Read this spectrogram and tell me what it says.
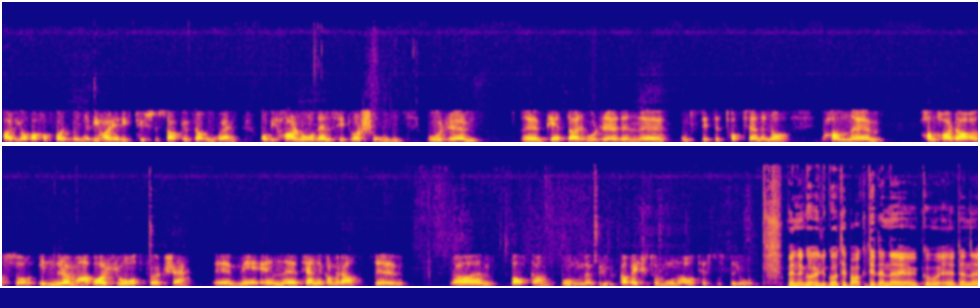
har jobba for forbundet. Vi har Erik Tysse-saken fra OL. Og vi har nå den situasjonen hvor uh, Peter, hvor den omstridte topptrener nå, han, han har da altså innrømma og har rådført seg Eh, med en eh, trenerkamerat. Eh, fra Balkan om bruk av veksthormoner og testosteron. Men gå, gå tilbake til denne, denne,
